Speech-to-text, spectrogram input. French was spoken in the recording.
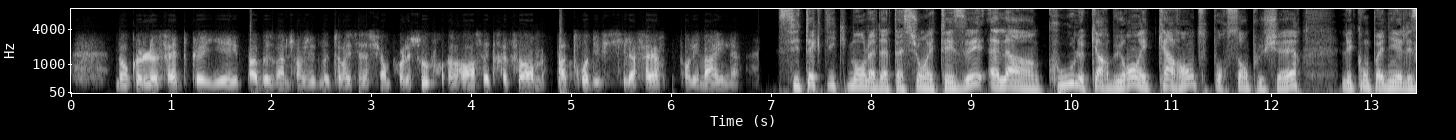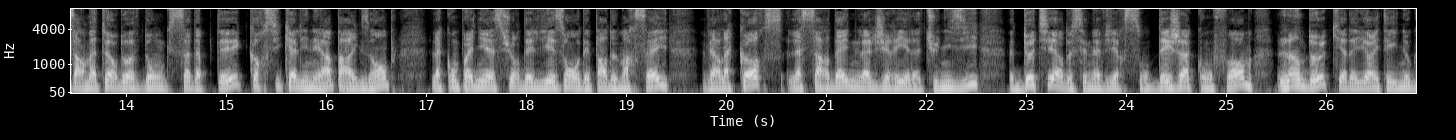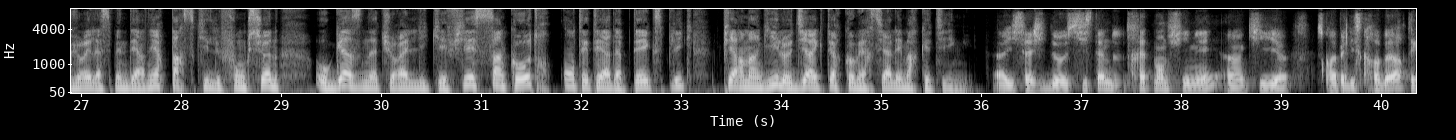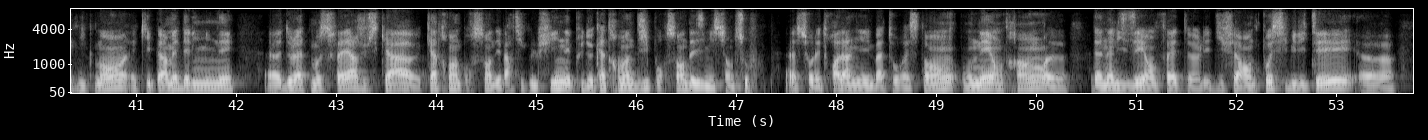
Donc le fait qu'il n'y ait pas besoin de changer de motorisation pour le soufre rend cette réforme pas trop difficile à faire pour les marines. Si techniquement la datation est aisée, elle a un coût. Le carburant est 40% plus cher. Les compagnies et les armateurs doivent donc s'adapter. Corsica Linea, par exemple, la compagnie assure des liaisons au départ de Marseille vers la Corse, la Sardaigne, l'Algérie et la Tunisie. Deux tiers de ces navires sont déjà conformes. L'un d'eux, qui a d'ailleurs été inauguré la semaine dernière parce qu'il fonctionne au gaz naturel liquéfié, cinq autres ont été adaptés, explique Pierre Mingui, le directeur commercial et marketing. Euh, il s'agit de systèmes de traitement de fumée euh, qui, euh, ce qu'on appelle des scrubbers techniquement, qui permettent d'éliminer de l'atmosphère jusqu'à 80% des particules fines et plus de 90% des émissions de soufre. Sur les trois derniers bateaux restants, on est en train d'analyser en fait les différentes possibilités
